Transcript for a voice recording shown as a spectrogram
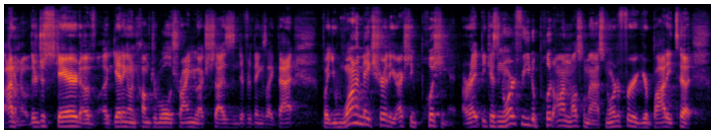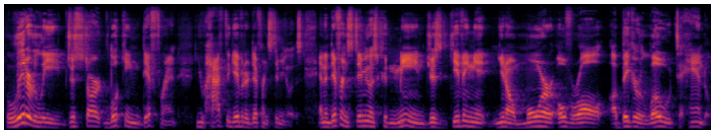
I don't know they're just scared of uh, getting uncomfortable, trying new exercises and different things like that. But you want to make sure that you're actually pushing it, all right? Because in order for you to put on muscle mass, in order for your body to literally just start looking different, you have to give it a different stimulus. And a different stimulus could mean just giving it you know more overall a bigger load to handle.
